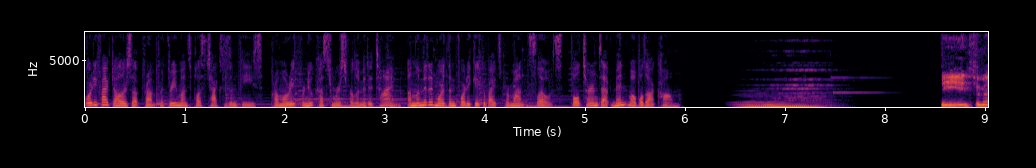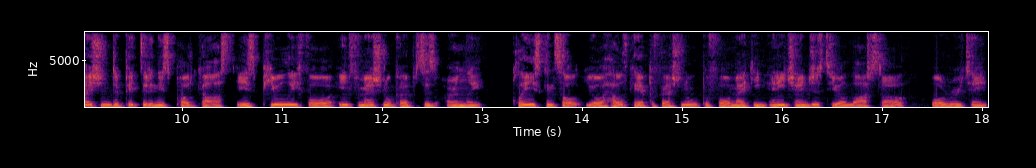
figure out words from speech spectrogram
$45 upfront for three months plus taxes and fees. Promo rate for new customers for limited time. Unlimited more than 40 gigabytes per month. Slows. Full terms at mintmobile.com. The information depicted in this podcast is purely for informational purposes only. Please consult your healthcare professional before making any changes to your lifestyle or routine.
